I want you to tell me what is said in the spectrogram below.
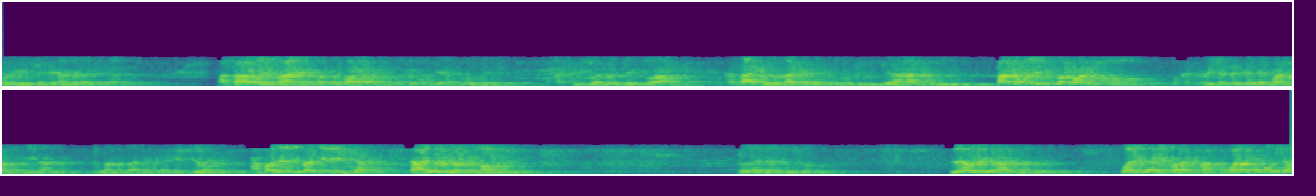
kurejesha tena dola ya masahaba walifanya kwa sababu ni pamoja na mtume. Wakati hizo walioletwa wakabaki waliobaki kurudi kujira haki. Mpaka Mwenyezi Mungu akawanusuru wakatarisha serikali ya kwanza Madina. Tuna kabali ya hijra ambayo ilibadilisha tarehe ya kumauli dola ya leo tena hakuna waligarizwa na simama wanakumbusha.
